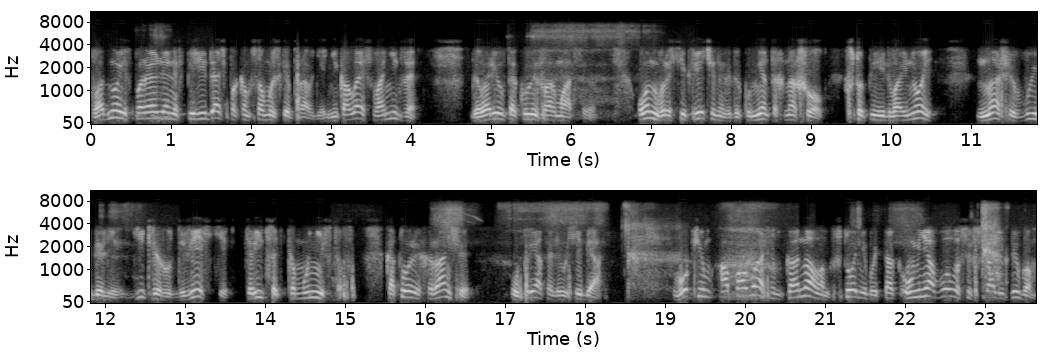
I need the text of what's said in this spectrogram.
В одной из параллельных передач по «Комсомольской правде» Николай Сванидзе говорил такую информацию. Он в рассекреченных документах нашел, что перед войной наши выдали Гитлеру 230 коммунистов, которых раньше упрятали у себя. В общем, а по вашим каналам что-нибудь так... У меня волосы встали дыбом.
